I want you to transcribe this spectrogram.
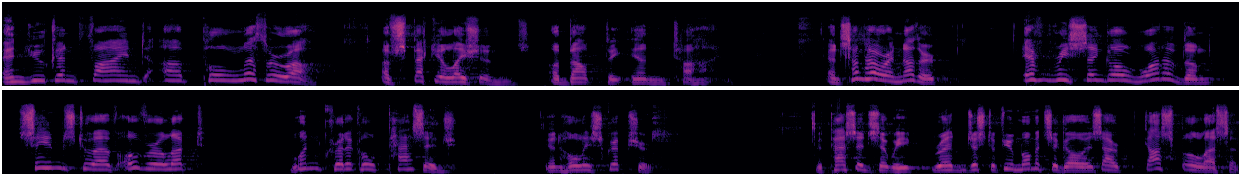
and you can find a plethora of speculations about the end time. And somehow or another, every single one of them seems to have overlooked one critical passage in Holy Scripture. The passage that we read just a few moments ago is our gospel lesson.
